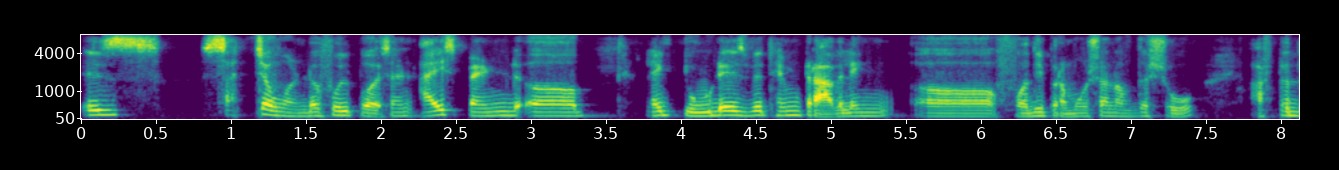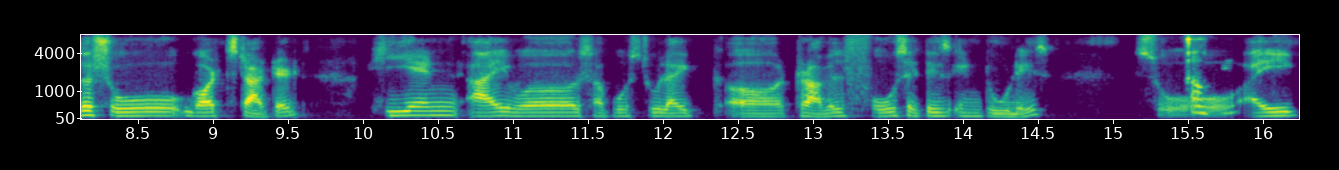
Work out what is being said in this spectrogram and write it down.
is such a wonderful person. I spent uh, like two days with him traveling uh, for the promotion of the show. after the show got started, he and I were supposed to like uh, travel four cities in two days. So Okay. I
